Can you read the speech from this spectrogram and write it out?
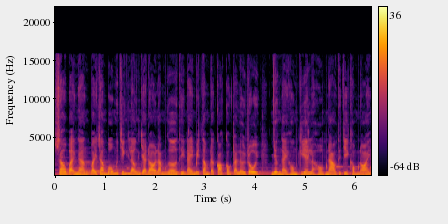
Sau 7.749 lần giả đò làm ngơ thì nay Mỹ Tâm đã có câu trả lời rồi, nhưng ngày hôm kia là hôm nào thì chị không nói.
